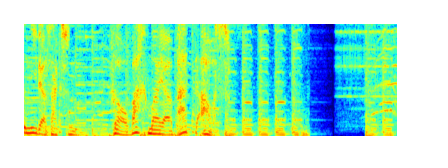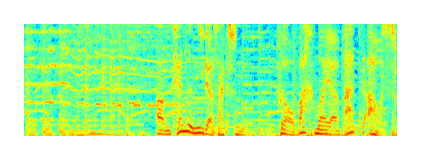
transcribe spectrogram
Niedersachsen. Frau Wachmeier packt aus. Antenne Niedersachsen. Frau Wachmeier packt aus.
